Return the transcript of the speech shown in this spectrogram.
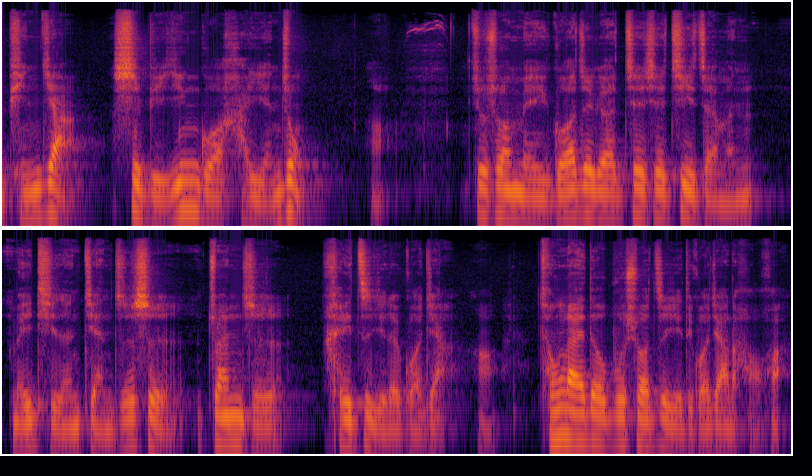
评价是比英国还严重啊。就说美国这个这些记者们、媒体人简直是专职黑自己的国家啊，从来都不说自己的国家的好话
